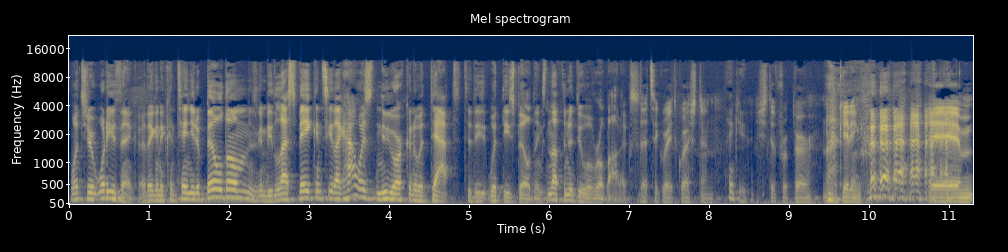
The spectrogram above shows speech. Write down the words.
What's your What do you think? Are they going to continue to build them? Is going to be less vacancy? Like, how is New York going to adapt to the with these buildings? Nothing to do with robotics. That's a great question. Thank you. You should prepare. No I'm kidding. um,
